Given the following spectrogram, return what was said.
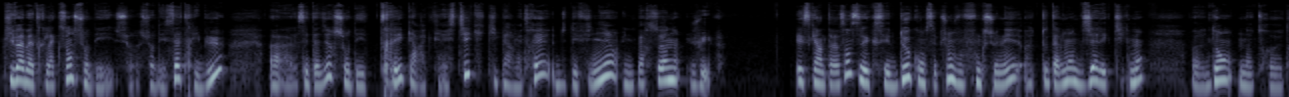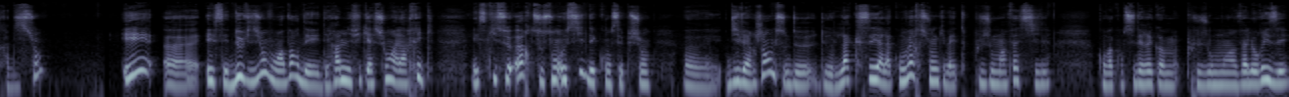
qui va mettre l'accent sur des, attributs, euh, c'est-à-dire sur des traits caractéristiques qui permettraient de définir une personne juive. Et ce qui est intéressant, c'est que ces deux conceptions vont fonctionner euh, totalement dialectiquement dans notre tradition, et, et, ces deux visions vont avoir des, ramifications à l'Afrique. Et ce qui se heurte, ce sont aussi des conceptions euh, divergente de, l'accès à la conversion qui va être plus ou moins facile, qu'on va considérer comme plus ou moins valorisé,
